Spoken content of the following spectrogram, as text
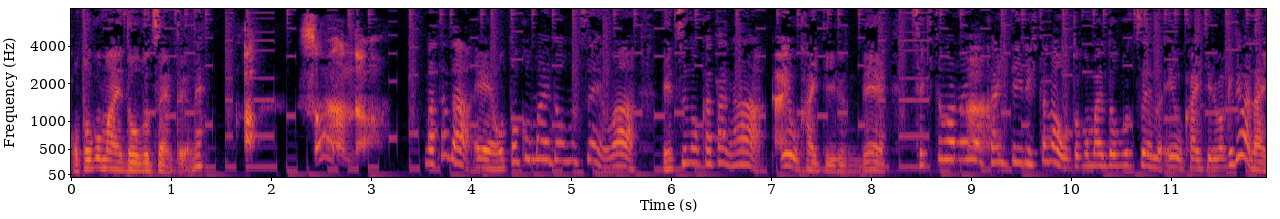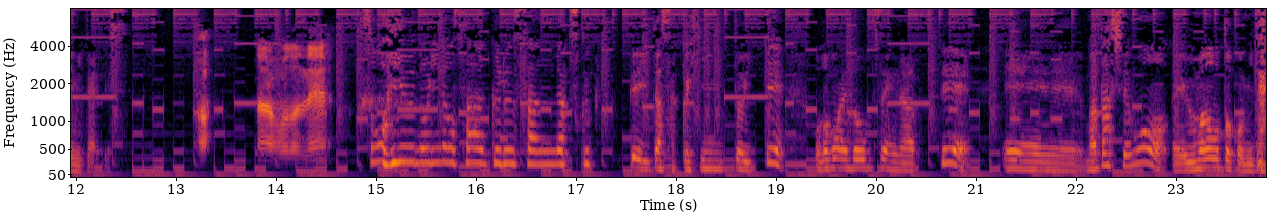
男前動物園というね。そうなんだ。まあ、ただ、えー男前動物園は別の方が絵を描いているんで、関戸和の絵を描いている人が男前動物園の絵を描いているわけではないみたいです。なるほどね。そういうノリのサークルさんが作っていた作品といって、男前動物園があって、えー、またしても、えー馬男みたい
